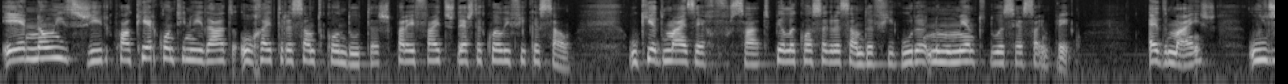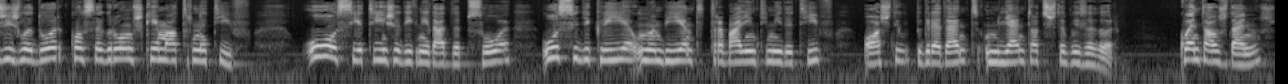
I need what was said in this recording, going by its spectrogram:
é não exigir qualquer continuidade ou reiteração de condutas para efeitos desta qualificação, o que ademais é reforçado pela consagração da figura no momento do acesso ao emprego. Ademais, o legislador consagrou um esquema alternativo, ou se atinge a dignidade da pessoa, ou se lhe cria um ambiente de trabalho intimidativo, hostil, degradante, humilhante ou destabilizador. Quanto aos danos,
